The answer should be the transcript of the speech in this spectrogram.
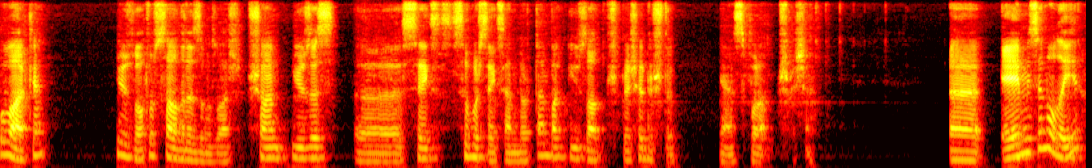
Bu varken %30 saldırı hızımız var. Şu an %0.84'ten bak %65'e düştü. Yani 0.65'e. Ee, E'mizin olayı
